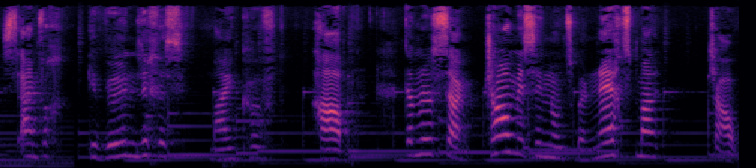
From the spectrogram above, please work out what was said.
Es ist einfach gewöhnliches Minecraft haben. Dann würde ich sagen, ciao, wir sehen uns beim nächsten Mal. Ciao.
